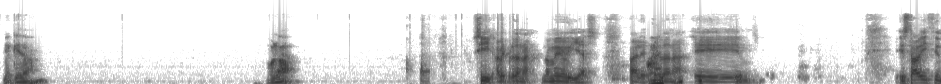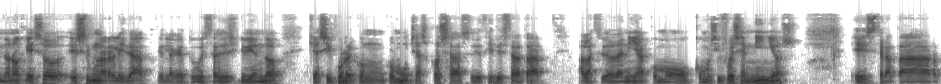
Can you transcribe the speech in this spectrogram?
¿Me queda? Hola. Sí, a ver, perdona, no me oías. Vale, perdona. Eh, estaba diciendo, ¿no? Que eso es una realidad que la que tú estás describiendo, que así ocurre con, muchas cosas, es decir, es tratar a la ciudadanía como, como si fuesen niños, es tratar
